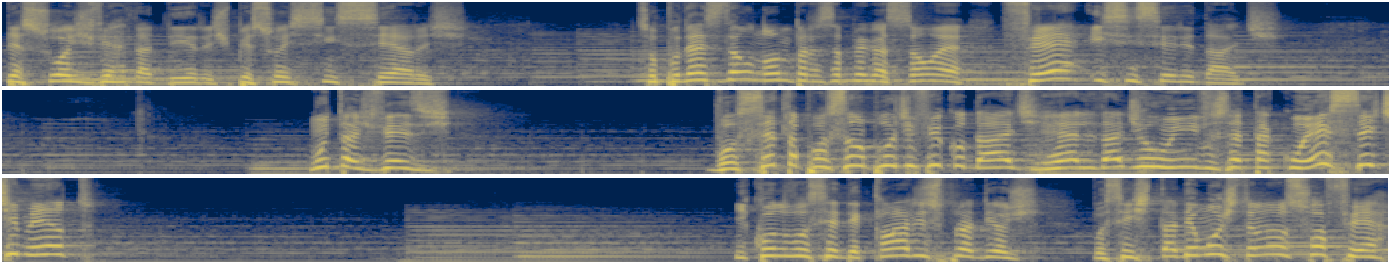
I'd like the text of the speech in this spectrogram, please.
pessoas verdadeiras, pessoas sinceras. Se eu pudesse dar um nome para essa pregação é fé e sinceridade. Muitas vezes você está passando por dificuldade, realidade ruim, você está com esse sentimento. E quando você declara isso para Deus, você está demonstrando a sua fé.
